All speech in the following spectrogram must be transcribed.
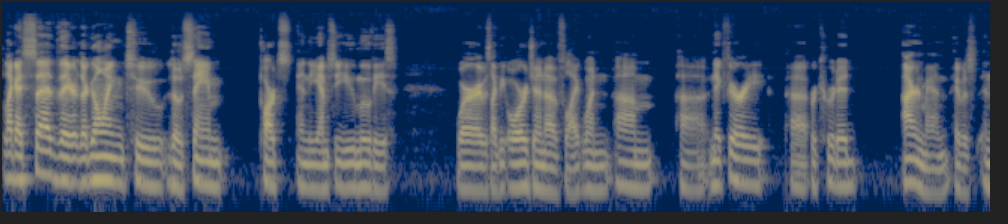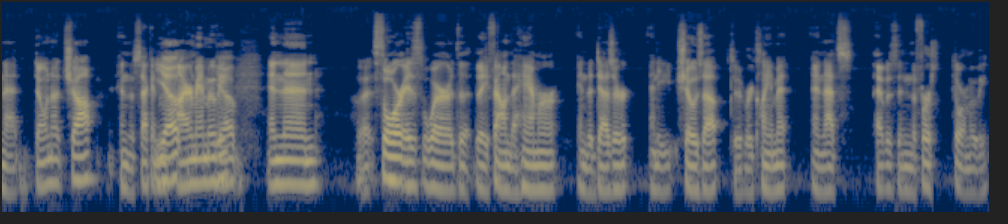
like I said, they're they're going to those same parts in the MCU movies where it was like the origin of like when um, uh, Nick Fury uh, recruited Iron Man. It was in that donut shop in the second Yep. Iron Man movie, Yep. and then uh, Thor is where the, they found the hammer in the desert, and he shows up to reclaim it, and that's that was in the first Thor movie.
